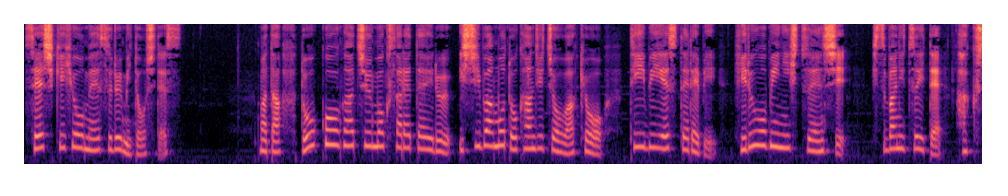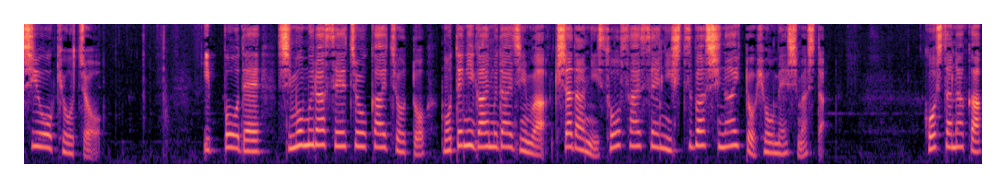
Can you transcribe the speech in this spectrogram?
正式表明する見通しです。また動向が注目されている石破元幹事長は今日 TBS テレビ「昼帯」に出演し出馬について白紙を強調。一方で下村政調会長と茂木外務大臣は記者団に総裁選に出馬しないと表明しました。こうした中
